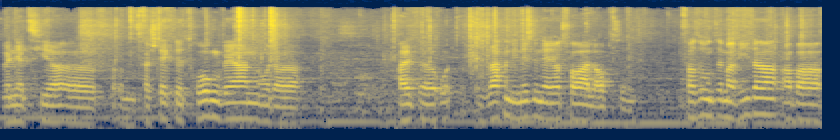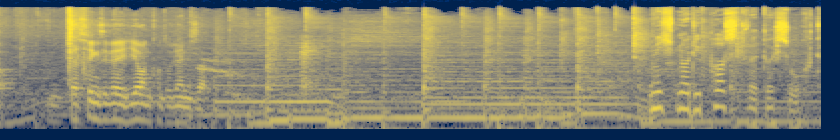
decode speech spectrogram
Wenn jetzt hier äh, versteckte Drogen wären oder halt äh, Sachen, die nicht in der JVA erlaubt sind. Wir versuchen es immer wieder, aber deswegen sind wir hier und kontrollieren die Sachen. Nicht nur die Post wird durchsucht.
